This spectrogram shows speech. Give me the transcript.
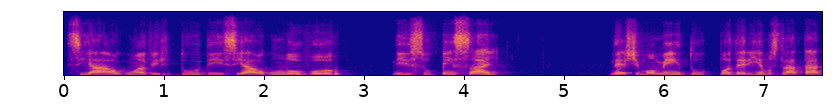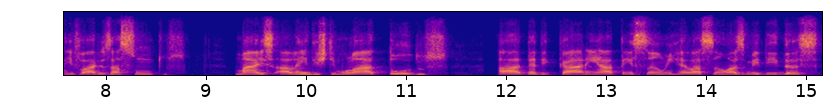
se há alguma virtude e se há algum louvor, nisso pensai. Neste momento, poderíamos tratar de vários assuntos, mas além de estimular a todos a dedicarem a atenção em relação às medidas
